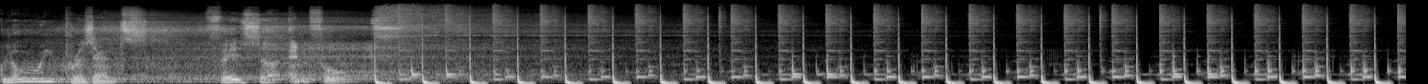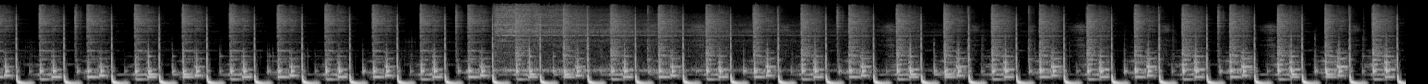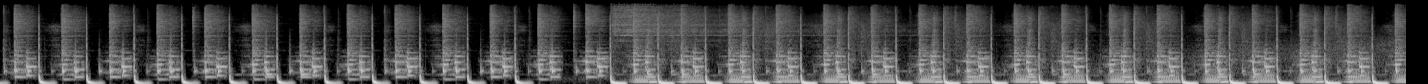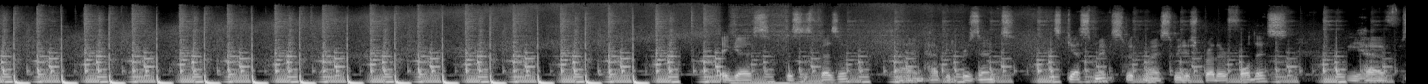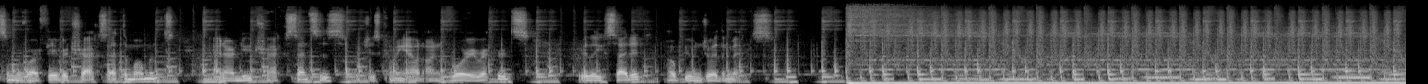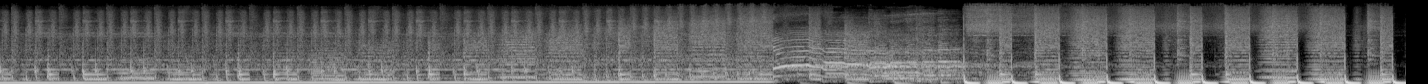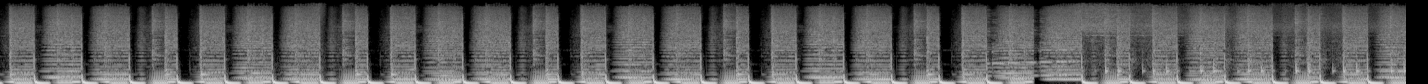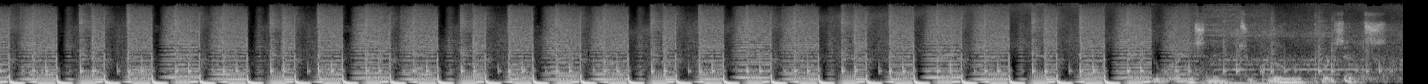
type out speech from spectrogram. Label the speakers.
Speaker 1: Glory presents Facer and
Speaker 2: Feza. I'm happy to present this guest mix with my Swedish brother Foldes. We have some of our favorite tracks at the moment and our new track Senses, which is coming out on Glory Records. Really excited. Hope you enjoy the mix.
Speaker 3: presents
